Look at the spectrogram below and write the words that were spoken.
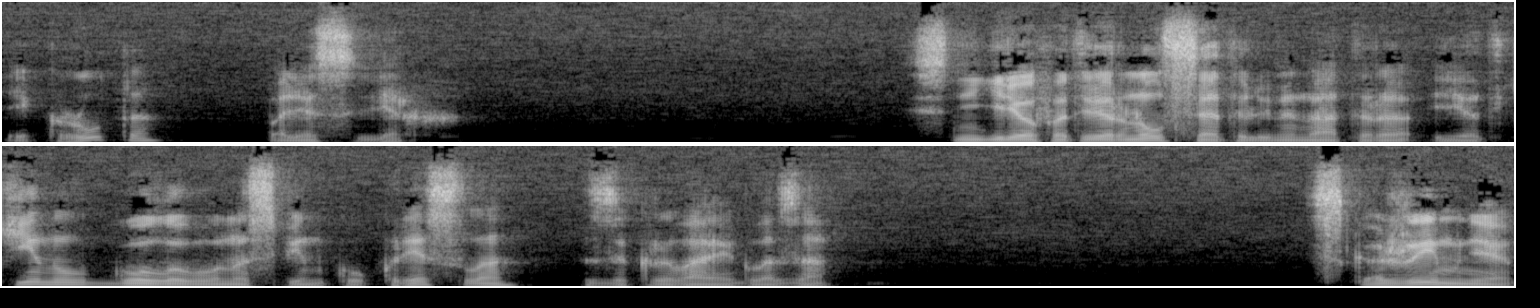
и круто полез вверх. Снегирев отвернулся от иллюминатора и откинул голову на спинку кресла, закрывая глаза. Скажи мне,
